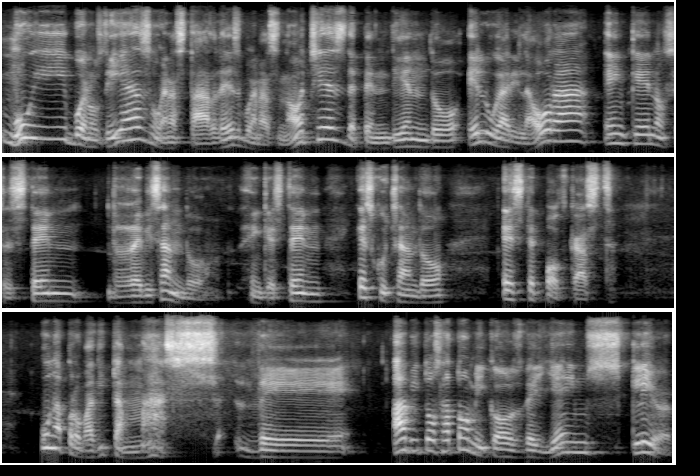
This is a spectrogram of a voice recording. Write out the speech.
Muy buenos días, buenas tardes, buenas noches, dependiendo el lugar y la hora en que nos estén revisando, en que estén escuchando este podcast. Una probadita más de hábitos atómicos de James Clear.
